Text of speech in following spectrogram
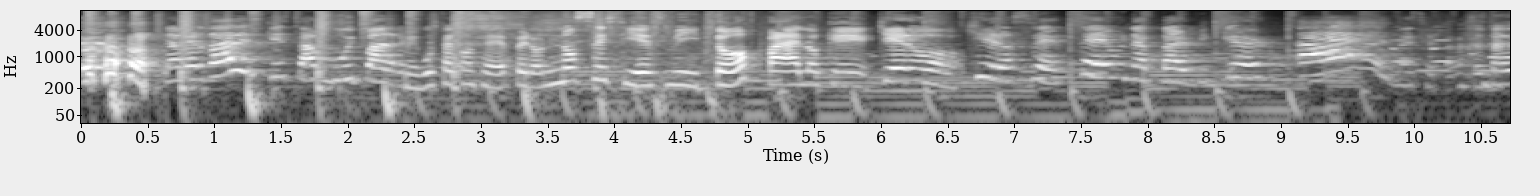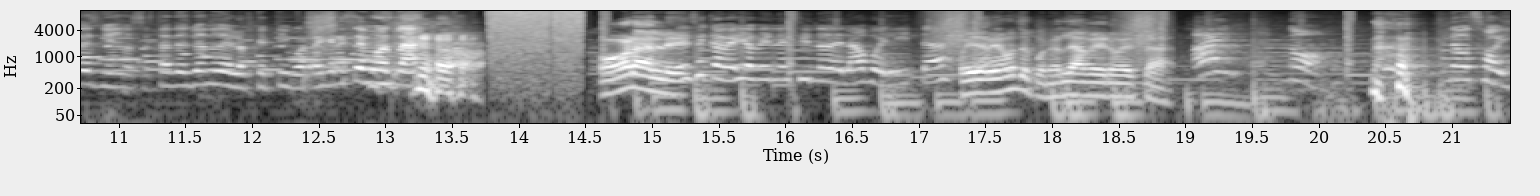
La verdad es que está muy padre. Me gusta conceder, pero no sé si es mi top para lo que quiero. Quiero ser. Ser una Barbie girl. ¡Ay! No es cierto. Se está desviando, se está desviando del objetivo. Regresémosla. ¡Órale! Ese cabello viene siendo de la abuelita. Oye, deberíamos de ponerle a Vero esa. ¡Ay! No. No soy.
